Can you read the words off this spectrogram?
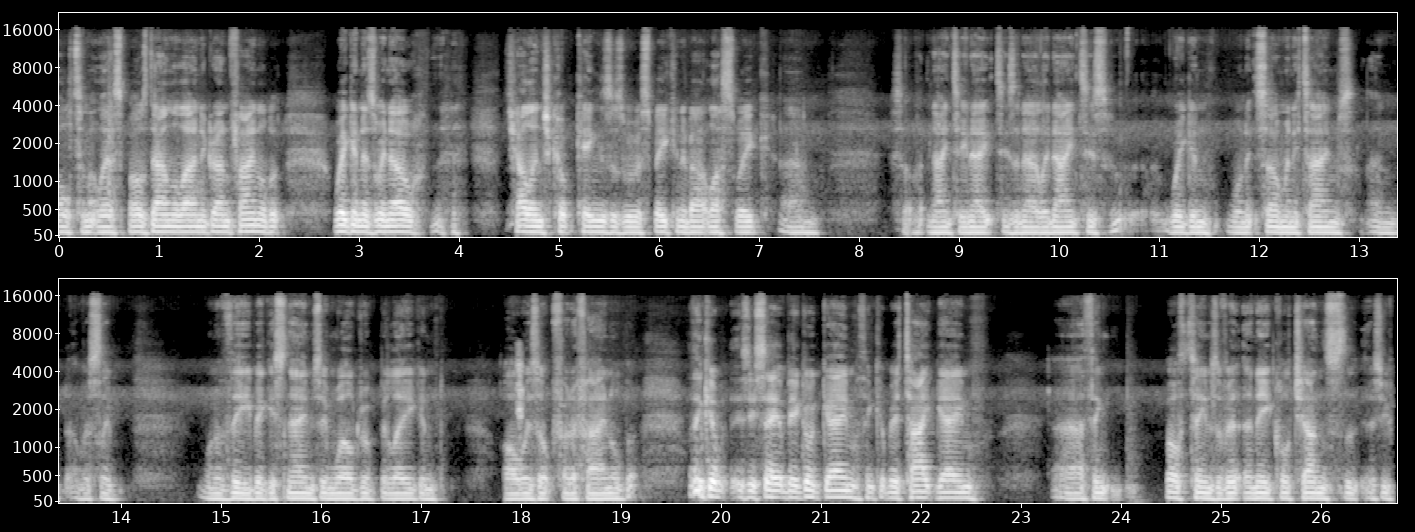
ultimately, I suppose, down the line a grand final. But Wigan, as we know, Challenge Cup kings, as we were speaking about last week, um, sort of 1980s and early 90s, Wigan won it so many times, and obviously one of the biggest names in World Rugby League, and always up for a final. But I think, it, as you say, it'd be a good game. I think it'd be a tight game. Uh, I think both teams have an equal chance, as you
